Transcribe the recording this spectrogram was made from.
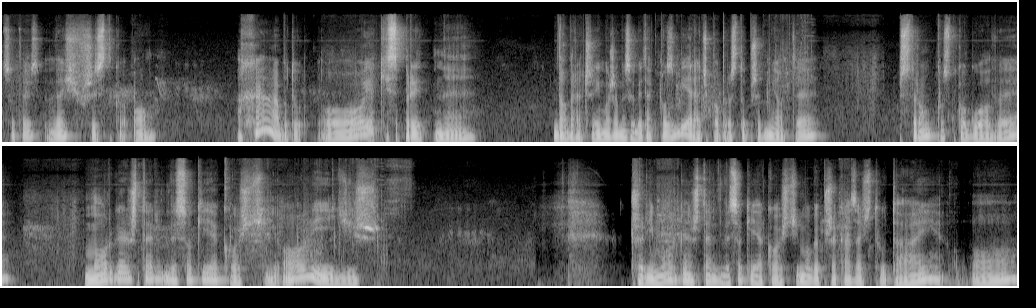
Co to jest? Weź wszystko. O. Aha, bo tu. O, jakie sprytne. Dobra, czyli możemy sobie tak pozbierać po prostu przedmioty. Pstrąg kostkogłowy. Morgenstern wysokiej jakości. O, widzisz. Czyli Morgenstern wysokiej jakości mogę przekazać tutaj. O.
